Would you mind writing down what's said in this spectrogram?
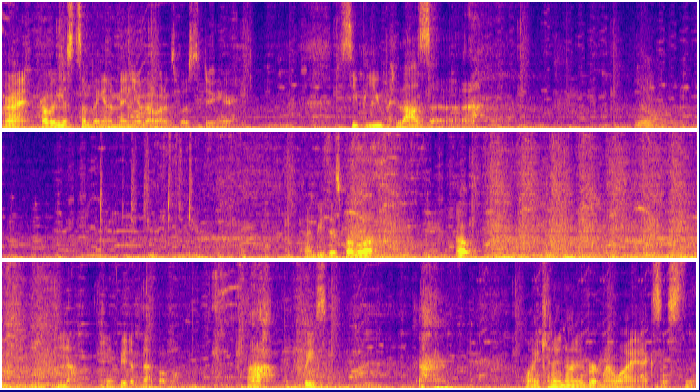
Alright, probably missed something in a menu about what I'm supposed to do here. CPU Plaza. Can I beat this bubble up? Oh. No, can't beat up that bubble. Ah, please. Why can I not invert my y-axis?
